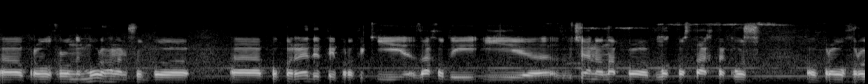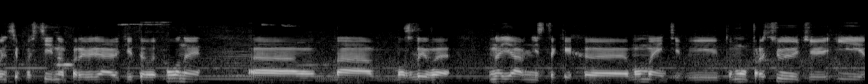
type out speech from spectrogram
е- правоохоронним органам, щоб е- е, попередити про такі заходи. І, е, звичайно, на блокпостах також е, правоохоронці постійно перевіряють і телефони е- на можливе наявність таких е, моментів, і тому працюють і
